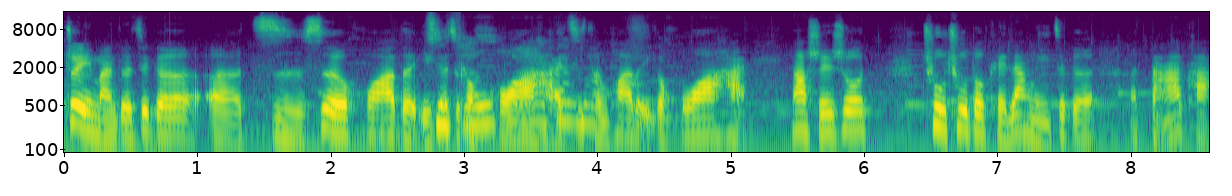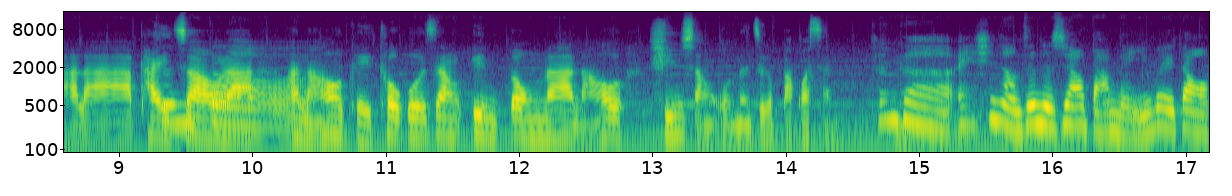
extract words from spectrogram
缀满着这个呃紫色花的一个这个花海，紫藤花的一个花海，那所以说处处都可以让你这个打卡啦、拍照啦啊，然后可以透过这样运动啦，然后欣赏我们这个八卦山。真的，哎，现场真的是要把每一位到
